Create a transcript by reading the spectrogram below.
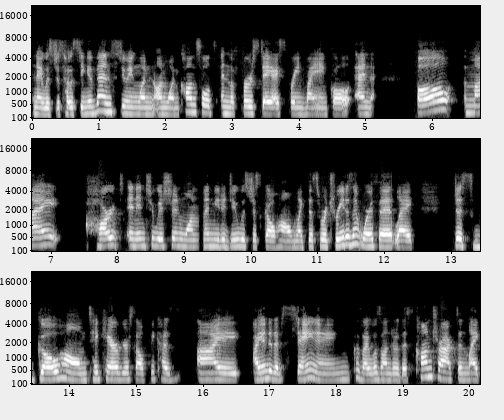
and I was just hosting events, doing one-on-one consults. And the first day, I sprained my ankle, and all my heart and intuition wanted me to do was just go home. Like this retreat isn't worth it. Like just go home, take care of yourself because I, I ended up staying because I was under this contract and like,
